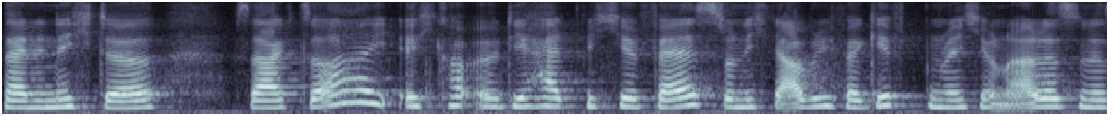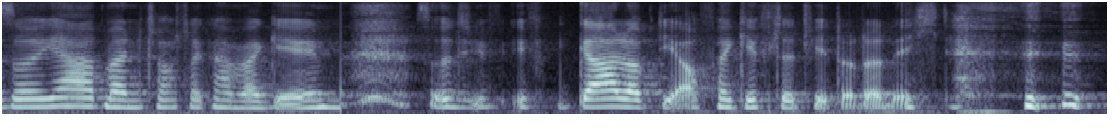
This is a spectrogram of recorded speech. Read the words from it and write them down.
seine Nichte sagt so, ah, ich komm, die hält mich hier fest und ich glaube, die vergiften mich und alles. Und er so, ja, meine Tochter kann mal gehen. So, die, egal, ob die auch vergiftet wird oder nicht.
